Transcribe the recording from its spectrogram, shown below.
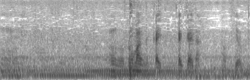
อืมเออต้องวางใกล้ใกล้ๆนะโอเคโอเค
